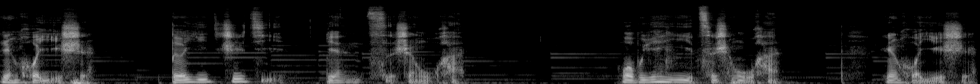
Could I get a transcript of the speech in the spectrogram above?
人活一世，得一知己，便此生无憾。我不愿意此生无憾。人活一世，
